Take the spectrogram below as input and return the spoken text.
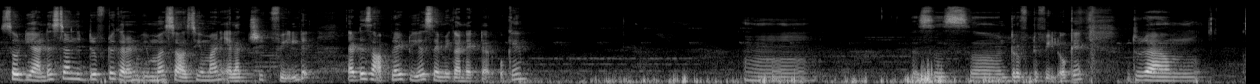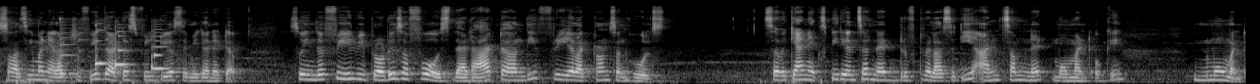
So to understand the drift current? We must assume an electric field that is applied to a semiconductor okay this is uh, drift field okay? Um, an electric field that is filled to a semiconductor. So in the field we produce a force that act on the free electrons and holes. So we can experience a net drift velocity and some net moment okay? Moment.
